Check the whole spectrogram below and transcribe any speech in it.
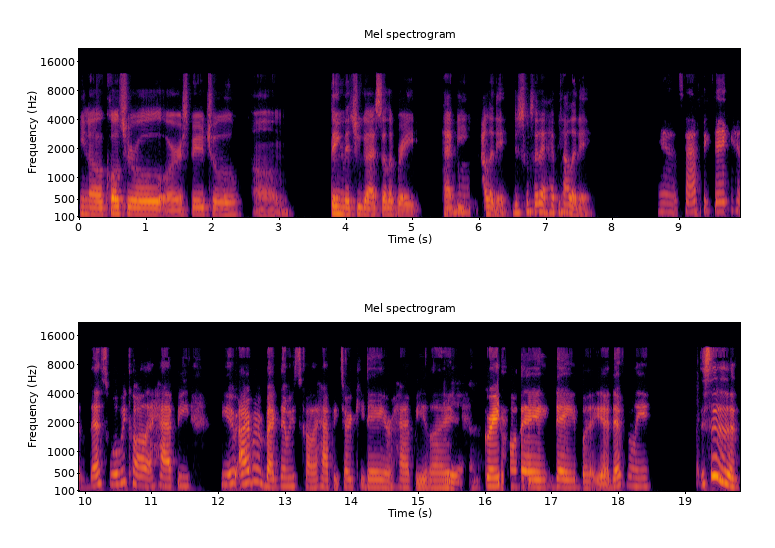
you know, cultural or spiritual um thing that you guys celebrate happy mm-hmm. holiday. Just gonna say that happy holiday. Yes, happy thank that's what we call it happy. I remember back then we used to call it happy turkey day or happy like yeah. grateful day day. But yeah, definitely this is a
